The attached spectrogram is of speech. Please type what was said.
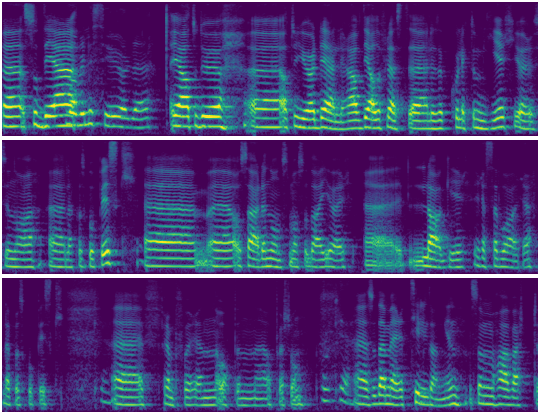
Eh, så det Hva vil det si å gjøre det? Ja, at du, eh, at du gjør deler av De aller fleste liksom, kollektomier gjøres jo nå eh, laparoskopisk. Eh, og så er det noen som også da gjør lager reservoaret leproskopisk. Ok. eh, fremfor en åpen operasjon. Ok. Eh, så det er mer tilgangen som har vært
